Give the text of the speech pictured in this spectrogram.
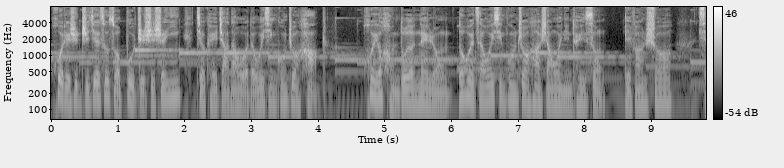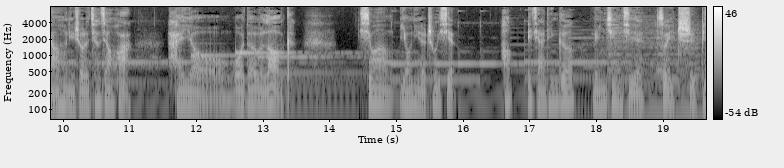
或者是直接搜索“不只是声音”，就可以找到我的微信公众号。会有很多的内容都会在微信公众号上为您推送，比方说想要和你说的悄悄话，还有我的 Vlog，希望有你的出现。好，一起来听歌，林俊杰《最赤壁》。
